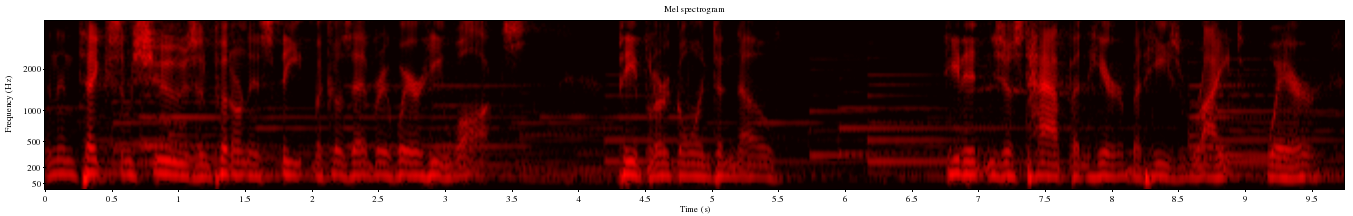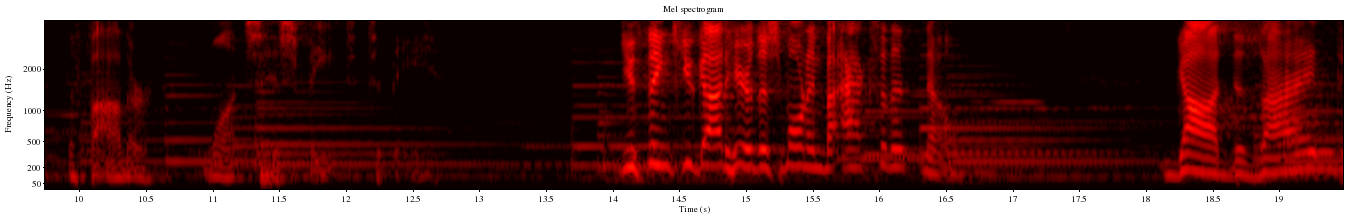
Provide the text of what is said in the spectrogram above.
And then take some shoes and put on his feet because everywhere he walks, people are going to know he didn't just happen here, but he's right where the Father wants his feet. You think you got here this morning by accident? No. God designed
